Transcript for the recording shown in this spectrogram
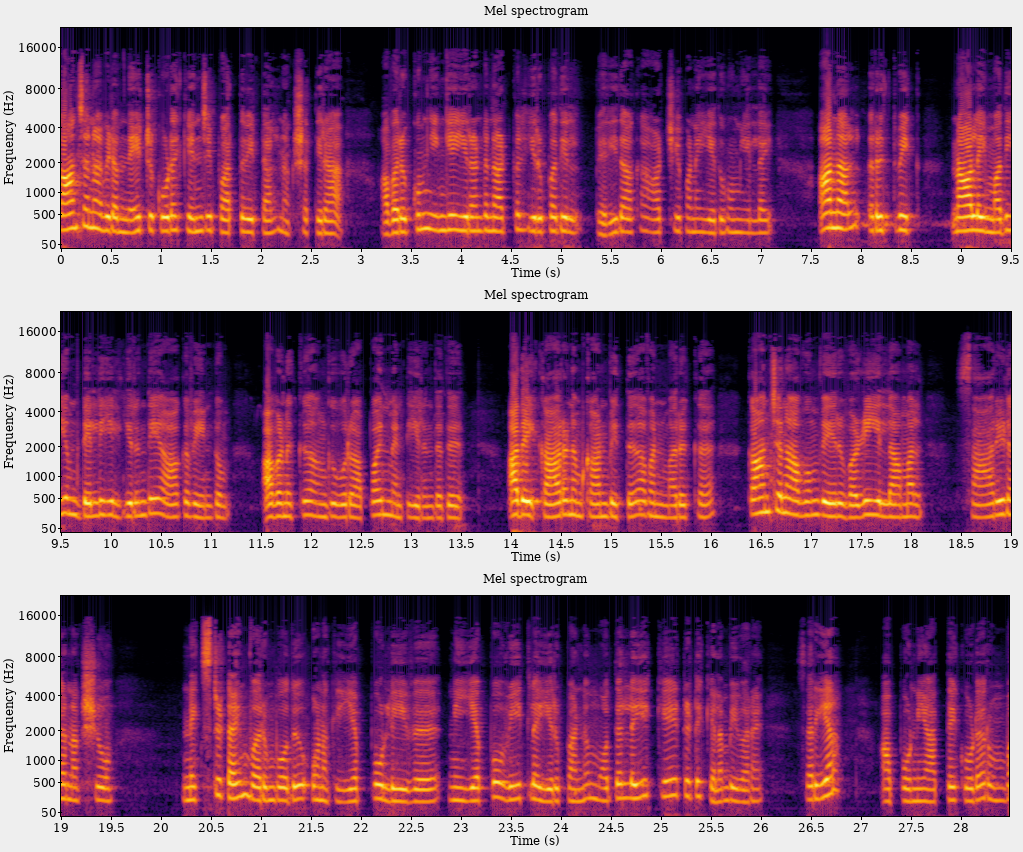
காஞ்சனாவிடம் நேற்று கூட கெஞ்சி பார்த்து விட்டாள் நக்ஷத்திரா. அவருக்கும் இங்கே இரண்டு நாட்கள் இருப்பதில் பெரிதாக ஆட்சேபனை எதுவும் இல்லை. ஆனால் ரித்விக் நாளை மதியம் டெல்லியில் இருந்தே ஆக வேண்டும். அவனுக்கு அங்கு ஒரு அப்பாயின்மெண்ட் இருந்தது. அதை காரணம் காண்பித்து அவன் மறுக்க காஞ்சனாவும் வேறு வழி இல்லாமல் சாரிடா நக்ஷு நெக்ஸ்ட் டைம் வரும்போது உனக்கு எப்போ லீவு நீ எப்போ வீட்டில் இருப்பன்னு முதல்லையே கேட்டுட்டு கிளம்பி வரேன். சரியா? அப்போ நீ அத்தை கூட ரொம்ப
